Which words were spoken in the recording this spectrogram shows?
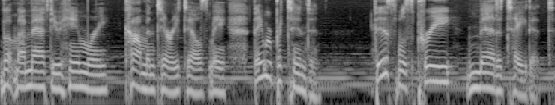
But my Matthew Henry commentary tells me they were pretending. This was premeditated.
